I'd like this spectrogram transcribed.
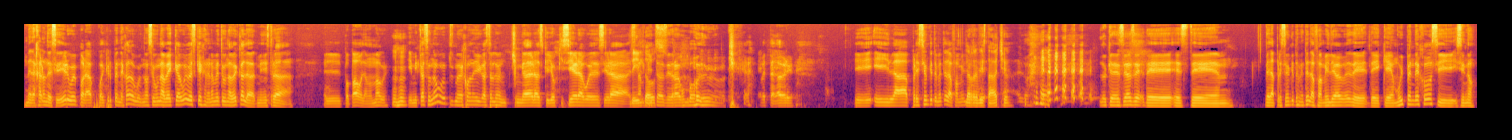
me dejaron decidir, güey, para cualquier pendejada, güey. No sé, una beca, güey. Ves que generalmente una beca la administra el papá o la mamá, güey. Y en mi caso no, güey, pues me dejaban ahí gastarlo en chingaderas que yo quisiera, güey. Si era estampitas de Dragon Ball, güey. Vete a la verga. Y, y la presión que te mete la familia. La revista H. Lo que decías de, de, este de la presión que te mete la familia, güey, de, de que muy pendejos y, y si no.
